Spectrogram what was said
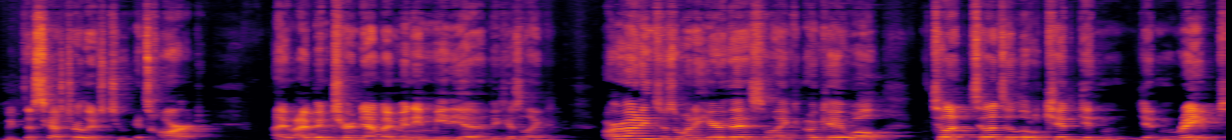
we discussed earlier. It's too. It's hard. I, have been turned down by many media because like our audience doesn't want to hear this. I'm like, okay, well, tell tell it's a little kid getting getting raped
